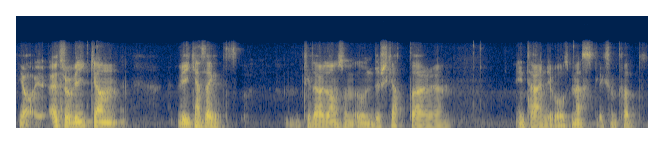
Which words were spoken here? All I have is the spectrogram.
Ja, jag tror vi kan, vi kan säkert tillhöra de som underskattar eh, intangibles mest liksom för att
